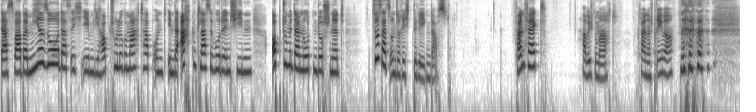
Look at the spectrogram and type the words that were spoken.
Das war bei mir so, dass ich eben die Hauptschule gemacht habe und in der achten Klasse wurde entschieden, ob du mit deinem Notendurchschnitt Zusatzunterricht belegen darfst. Fun Fact: Habe ich gemacht. Kleiner Streber.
